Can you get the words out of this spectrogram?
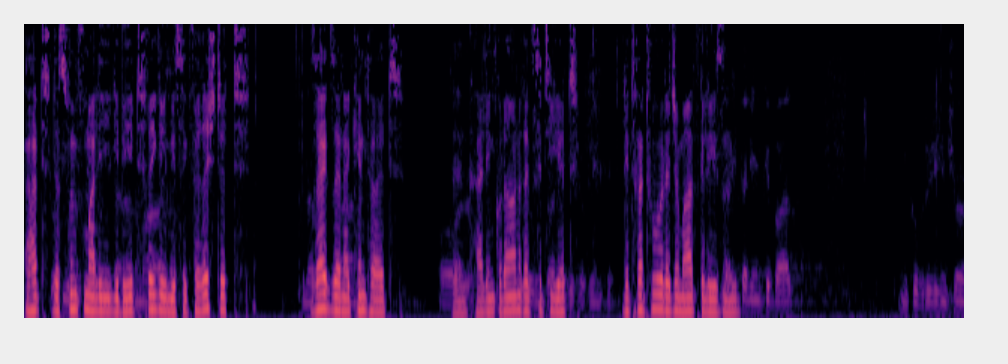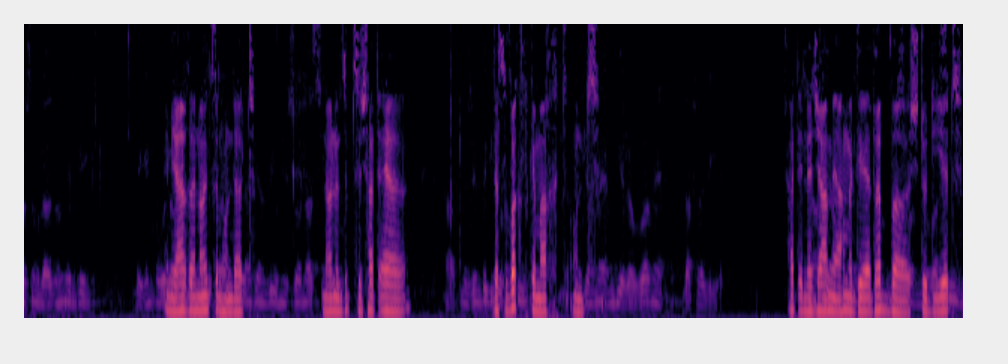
Er hat das fünfmalige Gebet regelmäßig verrichtet seit seiner Kindheit den Heiligen Koran rezitiert, Literatur der Jamaat gelesen. Im Jahre 1979 hat er das Wakf gemacht und hat in der Jamia Ahmadiyya Rabba studiert.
